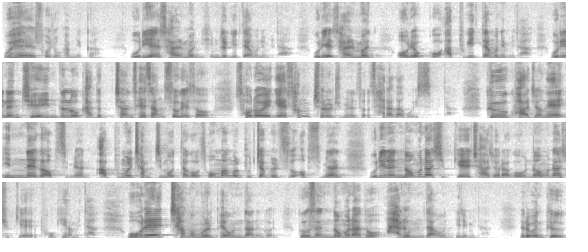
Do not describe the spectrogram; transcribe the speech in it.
왜 소중합니까? 우리의 삶은 힘들기 때문입니다. 우리의 삶은 어렵고 아프기 때문입니다. 우리는 죄인들로 가득 찬 세상 속에서 서로에게 상처를 주면서 살아가고 있습니다. 그 과정에 인내가 없으면 아픔을 참지 못하고 소망을 붙잡을 수 없으면 우리는 너무나 쉽게 좌절하고 너무나 쉽게 포기합니다. 오래 참음을 배운다는 것 그것은 너무나도 아름다운 일입니다. 여러분 그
